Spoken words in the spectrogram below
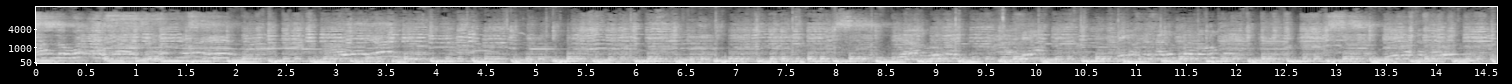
dando vueltas sobre su propio eje. Ay, ay, ay. Gerardo Lupe, García, dígase salud, pueblo Lupe, dígase salud.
